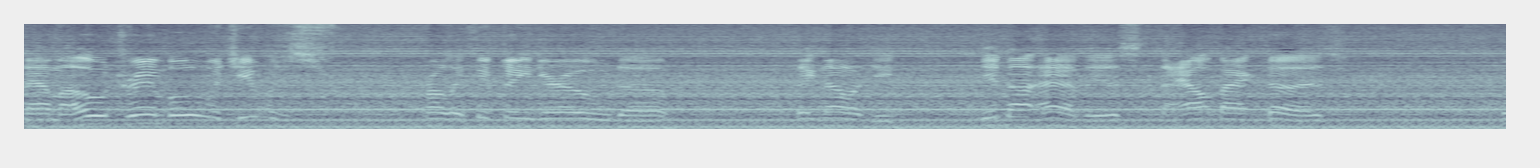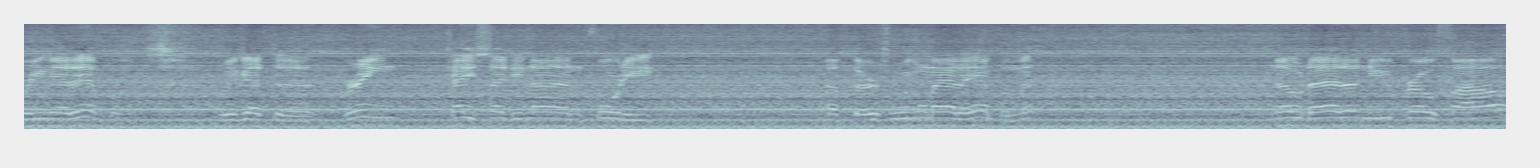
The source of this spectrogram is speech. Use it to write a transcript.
Now my old Trimble, which it was probably 15 year old uh, technology, did not have this. The Outback does. Bring that implements. We got the green Case 8940 up there, so we're gonna add an implement. No data, new profile,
